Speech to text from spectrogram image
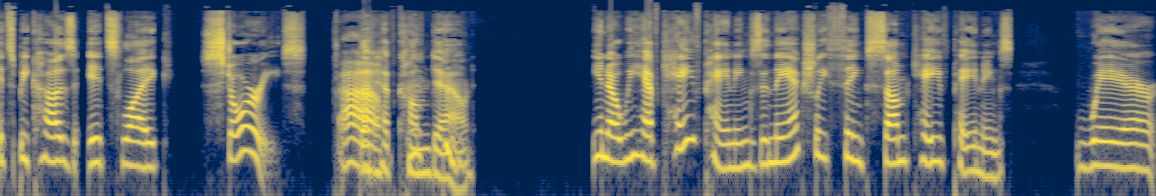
it's because it's like stories Ah, that have come down. You know, we have cave paintings, and they actually think some cave paintings where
